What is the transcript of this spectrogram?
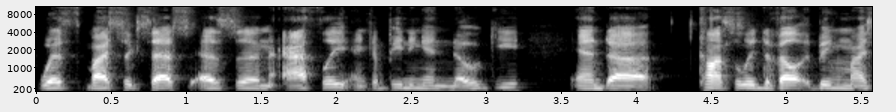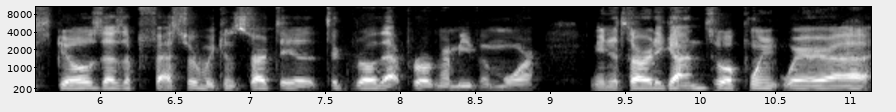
with my success as an athlete and competing in Nogi and uh, constantly developing my skills as a professor, we can start to to grow that program even more. I mean, it's already gotten to a point where uh,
